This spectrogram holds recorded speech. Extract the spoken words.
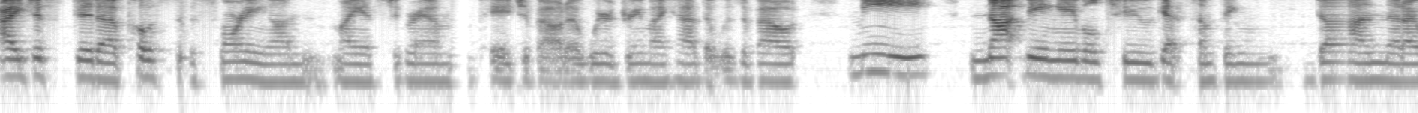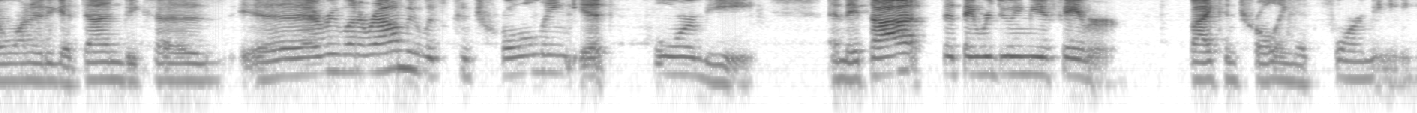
I just did a post this morning on my Instagram page about a weird dream I had that was about me not being able to get something done that I wanted to get done because everyone around me was controlling it for me. And they thought that they were doing me a favor by controlling it for me.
